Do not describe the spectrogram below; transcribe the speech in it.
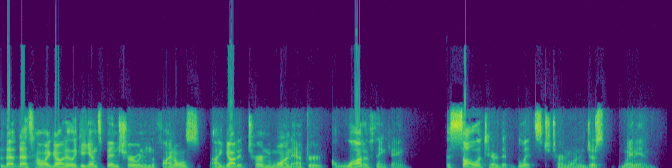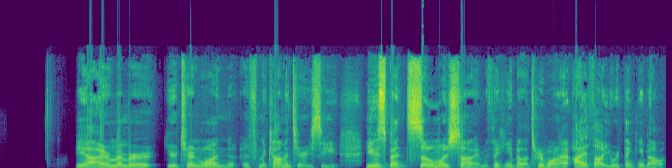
That that's how I got it. Like against Ben Sherwin in the finals, I got it turn one after a lot of thinking. The solitaire that blitzed turn one and just went in. Yeah, I remember your turn one uh, from the commentary seat. You had spent so much time thinking about that turn one. I, I thought you were thinking about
